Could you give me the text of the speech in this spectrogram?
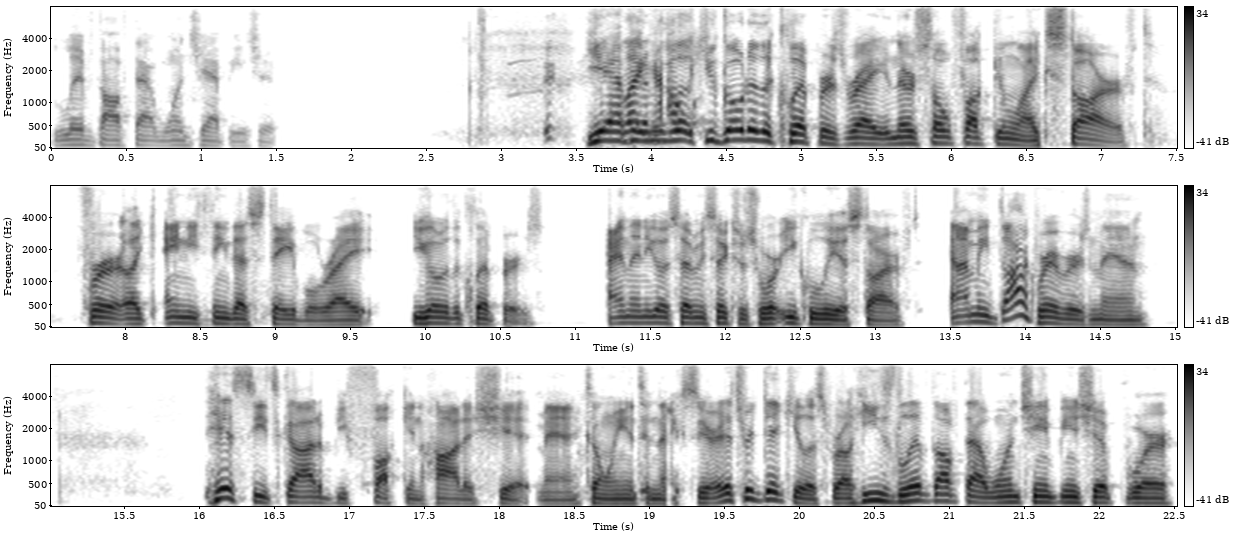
lived off that one championship? Yeah, like but I mean, how, look, you go to the Clippers, right? And they're so fucking like starved for like anything that's stable, right? You go to the Clippers, and then you go to 76ers who are equally as starved. And I mean, Doc Rivers, man, his seat's got to be fucking hot as shit, man, going into next year. It's ridiculous, bro. He's lived off that one championship where,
